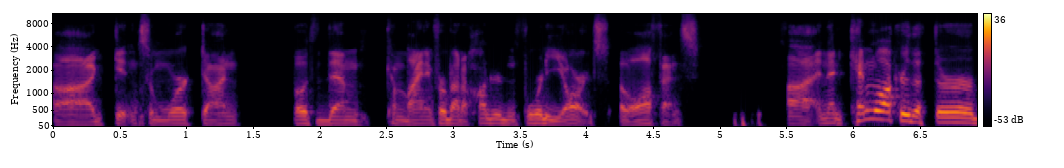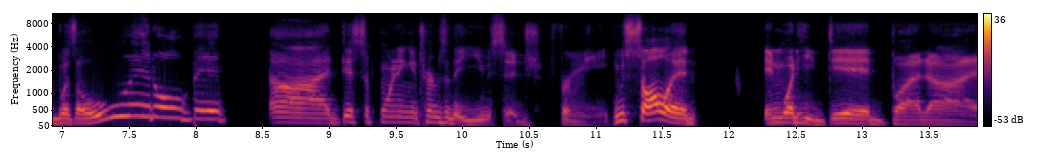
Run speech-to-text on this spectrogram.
uh, getting some work done. Both of them combining for about 140 yards of offense. Uh, and then Ken Walker III was a little bit uh, disappointing in terms of the usage for me. He was solid, in what he did, but uh,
